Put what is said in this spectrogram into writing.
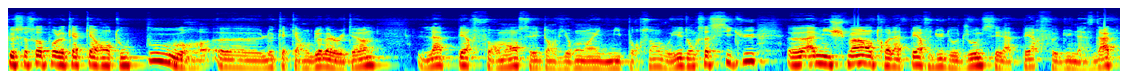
que ce soit pour le CAC 40 ou pour euh, le CAC 40 Global Return, la performance est d'environ 1,5%. Vous voyez, donc ça se situe euh, à mi-chemin entre la perf du Dow Jones et la perf du Nasdaq.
